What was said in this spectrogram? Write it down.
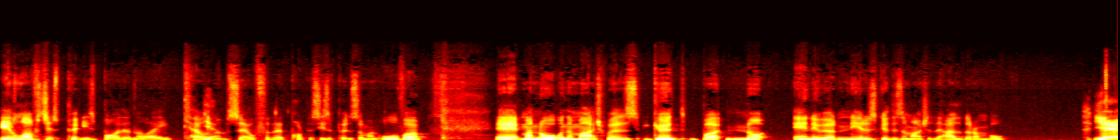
he loves just putting his body on the line, killing yeah. himself for the purposes of putting someone over. Uh, my note on the match was good, but not anywhere near as good as the match that they had at the Rumble. Yeah,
